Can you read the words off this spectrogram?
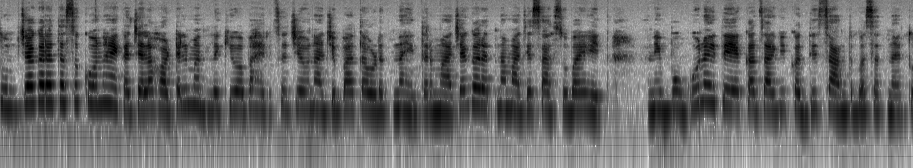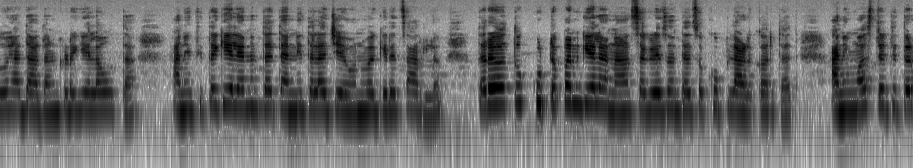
तुमच्या घरात असं कोण आहे का ज्याला हॉटेलमधलं किंवा बाहेरचं जेवण अजिबात आवडत नाही? तर माझ्या घरात ना माझे सासूबाई आहेत आणि बघूनही ते एका जागी कधीच शांत बसत नाही. तो ह्या दादांकडे गेला होता आणि तिथं गेल्यानंतर त्यांनी त्याला जेवण वगैरे चारलं. तर तो कुठं पण गेला ना सगळेजण त्याचं खूप लाड करतात आणि मस्त तिथं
